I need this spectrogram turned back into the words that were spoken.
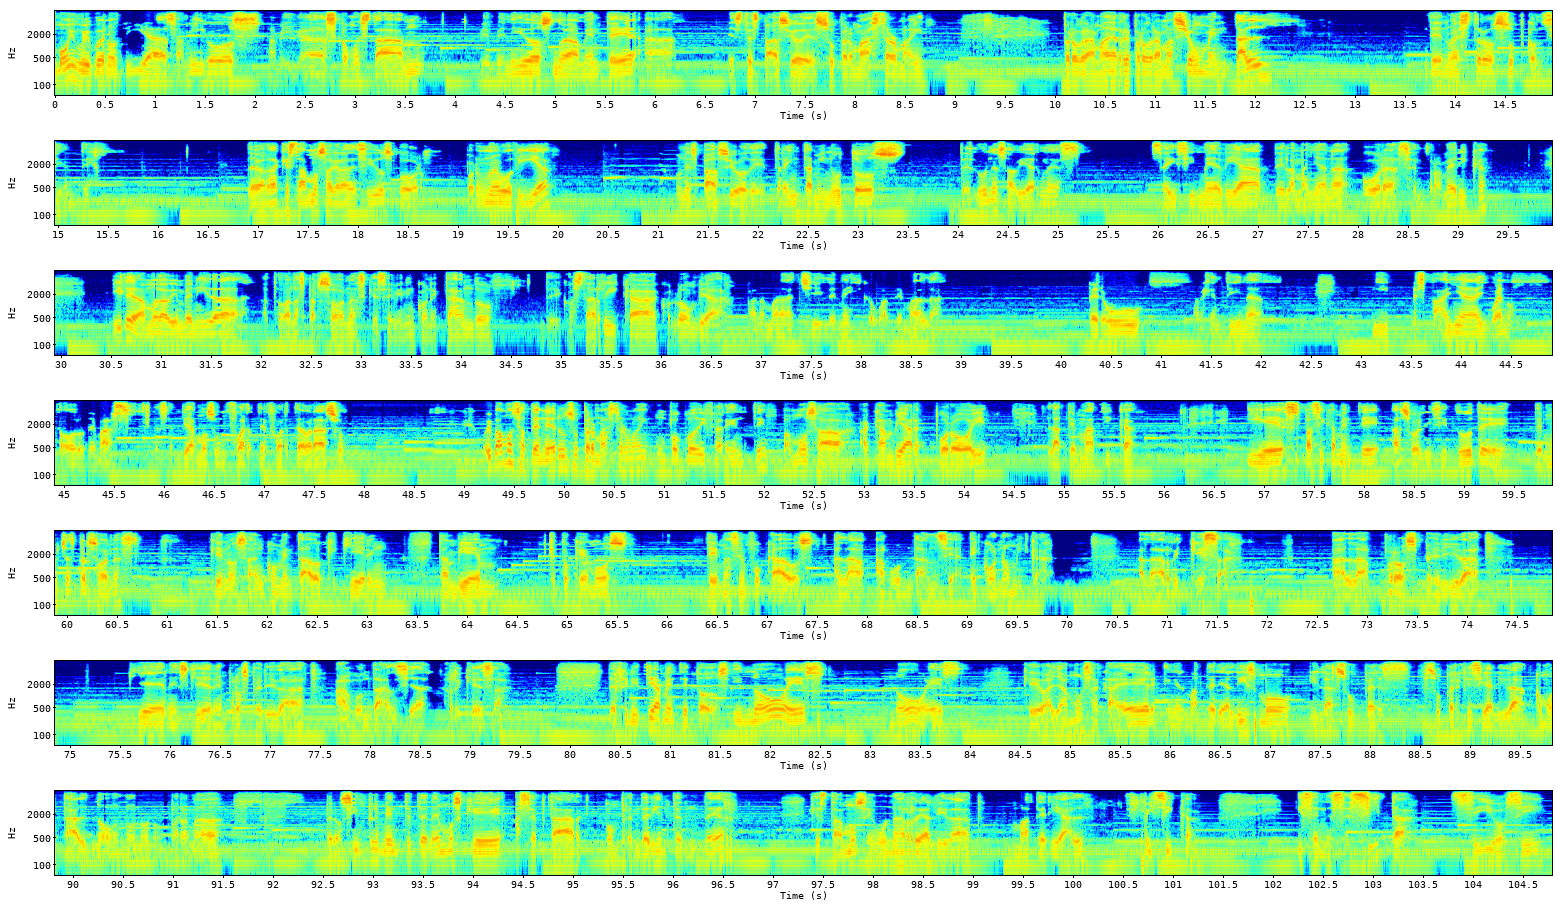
Muy, muy buenos días amigos, amigas, ¿cómo están? Bienvenidos nuevamente a este espacio de Super Mastermind, programa de reprogramación mental de nuestro subconsciente. De verdad que estamos agradecidos por, por un nuevo día, un espacio de 30 minutos de lunes a viernes, seis y media de la mañana hora Centroamérica y le damos la bienvenida a todas las personas que se vienen conectando de Costa Rica, Colombia, Panamá, Chile, México, Guatemala, Perú, Argentina y España y bueno, todos los demás. Les enviamos un fuerte, fuerte abrazo. Hoy vamos a tener un Super Mastermind un poco diferente. Vamos a, a cambiar por hoy la temática y es básicamente a solicitud de, de muchas personas que nos han comentado que quieren también que toquemos temas enfocados a la abundancia económica, a la riqueza, a la prosperidad. ¿Quiénes quieren prosperidad, abundancia, riqueza? Definitivamente todos. Y no es, no es que vayamos a caer en el materialismo y la super, superficialidad como tal. No, no, no, no, para nada. Pero simplemente tenemos que aceptar, comprender y entender que estamos en una realidad material, física, y se necesita, sí o sí,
